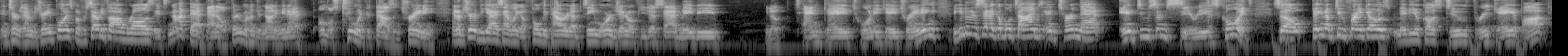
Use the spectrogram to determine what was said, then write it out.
in terms of how many training points, but for 75 overalls, it's not that bad at all. 3,190, I mean, I have almost 200,000 training, and I'm sure if you guys have, like, a fully powered up team, or in general, if you just have maybe, you know, 10K, 20K training, you can do this set a couple of times and turn that into some serious coins. So picking up two Francos, maybe you'll cost two, 3K a pop.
